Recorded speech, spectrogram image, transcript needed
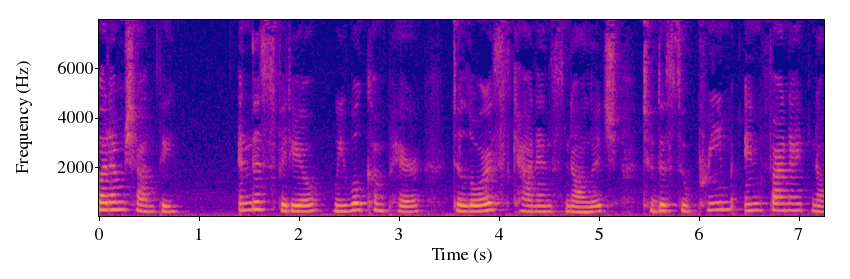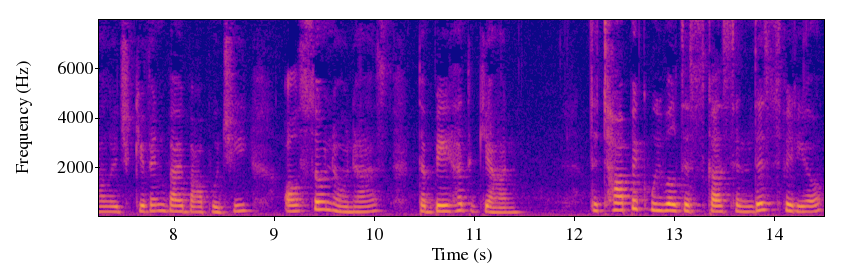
Param Shanti. In this video, we will compare Dolores Cannon's knowledge to the supreme infinite knowledge given by Bapuji, also known as the Behad Gyan. The topic we will discuss in this video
